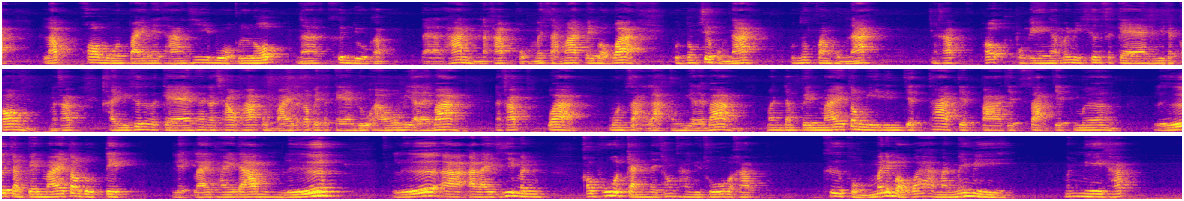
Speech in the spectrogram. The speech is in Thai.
รับข้อมูลไปในทางที่บวกหรือลบนะขึ้นอยู่กับ แต่ละท่านนะครับ ผมไม่สามารถไปบอกว่าคุณต้องเชื่อผมนะ คุณต้องฟังผมนะนะครับ เพราะผมเองอะไม่มีเครื่องสแกนมีแต่กล้องนะครับ ใครมีเครื่องสแกนท่านก็เช่าพระผมไป แล้วก็ไปสแกนดูเอาว่ามีอะไรบ้างนะครับ ว่ามวลสารหลักมันมีอะไรบ้าง มันจำเป็นไหมต้องมีดินเจ็ดธาตุเจ็ดป่าเจ็ดสระเจ็ดเมือง หรือจำเป็นไหมต้องดูติดเหล็กไหลไพดำหรือ หรืออ่าอะไรที่มันเขาพูดกันในช่องทาง YouTube อะครับ คือผมไม่ได้บอกว่ามันไม่มี มันมีครับ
